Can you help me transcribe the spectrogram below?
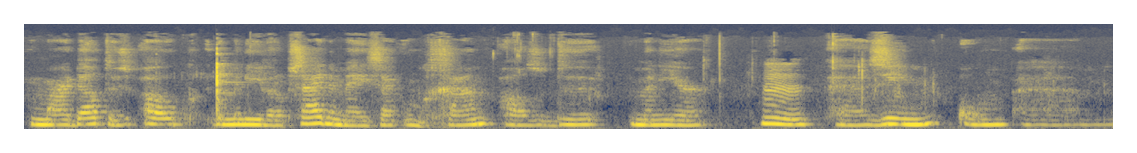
Maar dat dus ook de manier waarop zij ermee zijn omgegaan als de manier hmm. zien om ehm,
